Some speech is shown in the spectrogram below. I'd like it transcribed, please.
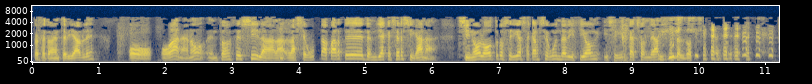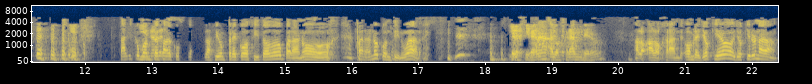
perfectamente viable, o, o gana, ¿no? Entonces sí, la, la, la segunda parte tendría que ser si gana. Si no, lo otro sería sacar segunda edición y seguir cachondeando el 12 tal y como Y ha empezado vez- con la inflación precoz y todo para no para no continuar. Pero si gana a los grandes, ¿no? a lo, a lo grande. Hombre yo quiero yo quiero una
